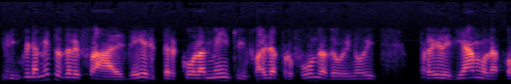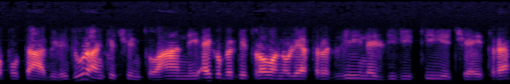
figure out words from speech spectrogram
l'inquinamento delle falde, il percolamento in falda profonda dove noi preleviamo l'acqua potabile, dura anche 100 anni, ecco perché trovano le atrazine, il DDT, eccetera,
